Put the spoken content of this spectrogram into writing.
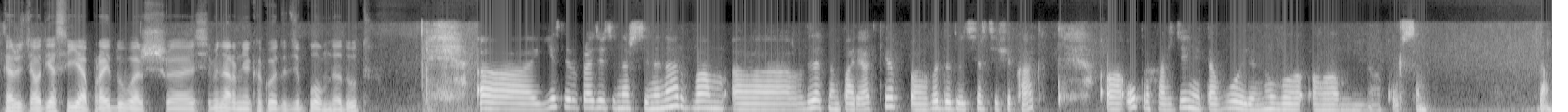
Скажите, а вот если я пройду ваш э, семинар, мне какой-то диплом дадут? А, если вы пройдете наш семинар, вам а, в обязательном порядке а, выдадут сертификат о прохождении того или иного курса. Да.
